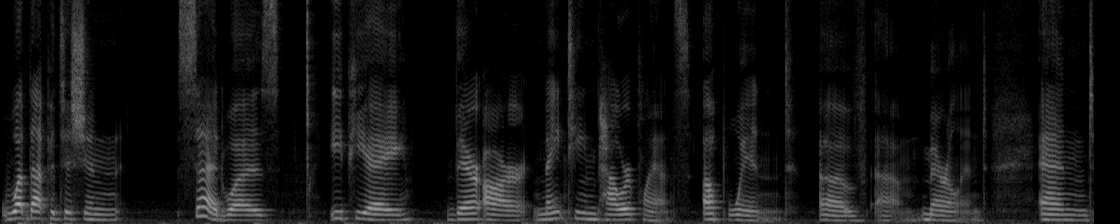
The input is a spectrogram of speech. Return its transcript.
what that petition said was EPA, there are 19 power plants upwind of um, Maryland. And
